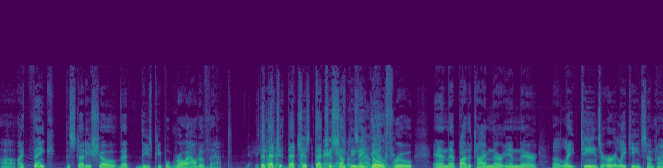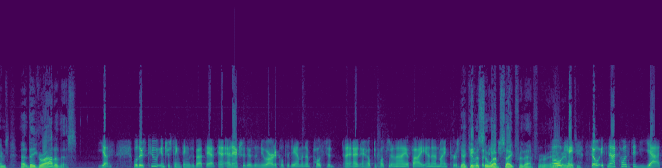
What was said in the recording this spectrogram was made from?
Uh, I think the studies show that these people grow out of that that that's that's right. just it's that's just something they go through, and that by the time they're in their uh, late teens or early teens, sometimes uh, they grow out of this. Yes. Well, there's two interesting things about that, and, and actually, there's a new article today. I'm going to post it, and I hope to post it on IFI and on my personal. Yeah, give Facebook us the page. website for that for anybody Okay, watching. so it's not posted yet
